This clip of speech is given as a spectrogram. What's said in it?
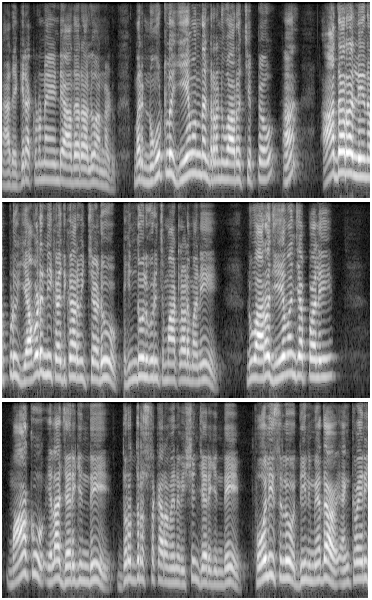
నా దగ్గర ఎక్కడున్నాయండి ఆధారాలు అన్నాడు. మరి నోట్లో ఏముందండి రా నువ్వు ఆ రోజు చెప్పావు? ఆధారాలు లేనప్పుడు ఎవడు నీకు అధికారం ఇచ్చాడు? హిందువుల గురించి మాట్లాడమని. నువ్వు ఆ రోజు ఏమని చెప్పాలి? మాకు ఇలా జరిగింది దురదృష్టకరమైన విషయం జరిగింది. పోలీసులు దీని మీద ఎంక్వైరీ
